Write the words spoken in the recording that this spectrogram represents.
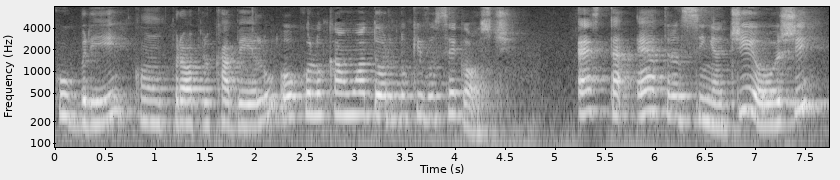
cobrir com o próprio cabelo ou colocar um adorno que você goste. Esta é a trancinha de hoje.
